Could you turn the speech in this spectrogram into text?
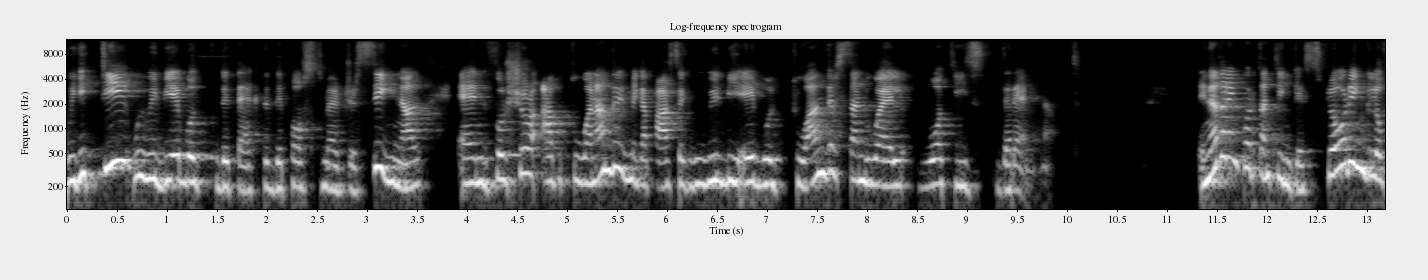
With ET, we will be able to detect the post-merger signal and for sure up to 100 megaparsec, we will be able to understand well what is the remnant. Another important thing, exploring low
